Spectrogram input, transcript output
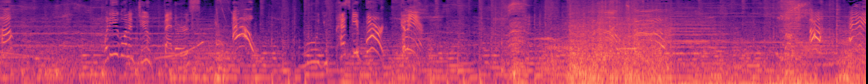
Huh? What are you going to do, Feathers? Ow! You pesky bird! Come here! Ah! Hey!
